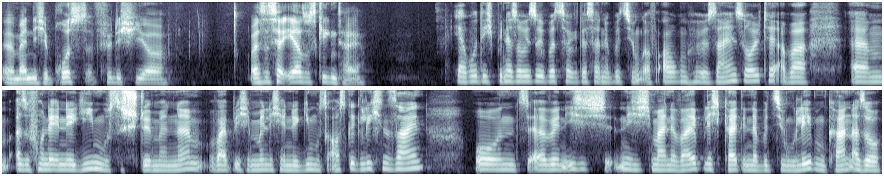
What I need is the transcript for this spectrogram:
äh, männliche Brust, für dich hier... Weil es ist ja eher so das Gegenteil. Ja gut, ich bin ja sowieso überzeugt, dass eine Beziehung auf Augenhöhe sein sollte, aber ähm, also von der Energie muss es stimmen. Ne? Weibliche, männliche Energie muss ausgeglichen sein. Und äh, wenn ich nicht meine Weiblichkeit in der Beziehung leben kann, also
